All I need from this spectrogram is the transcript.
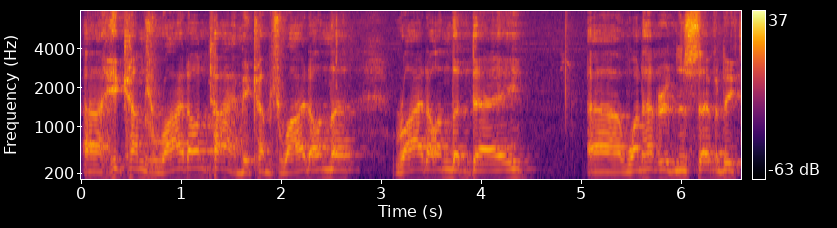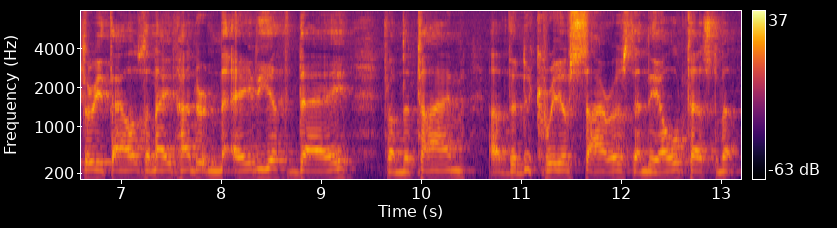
uh, he comes right on time. He comes right on the right on the day. Uh, 173,880th day from the time of the decree of Cyrus in the Old Testament.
